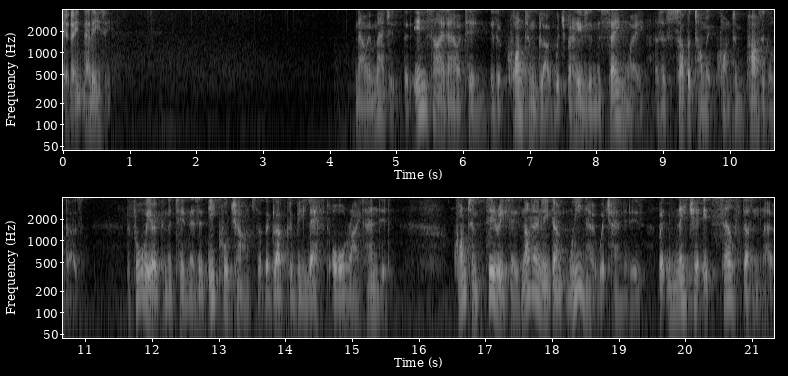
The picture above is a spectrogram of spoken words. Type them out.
it ain't that easy. Now imagine that inside our tin is a quantum glove which behaves in the same way as a subatomic quantum particle does. Before we open the tin, there's an equal chance that the glove could be left or right-handed. Quantum theory says not only don't we know which hand it is, but nature itself doesn't know.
